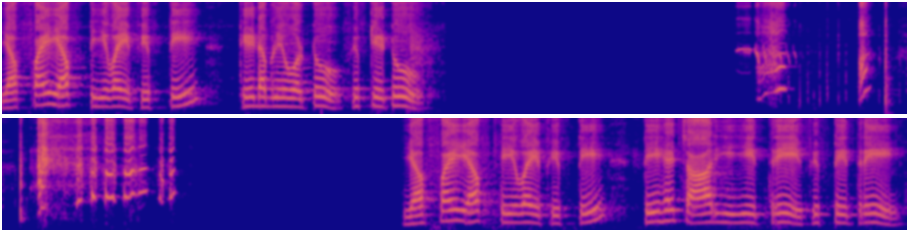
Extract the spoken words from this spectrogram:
FIFTY 50 TWO 52 FIFTY 50 THREE 3 53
